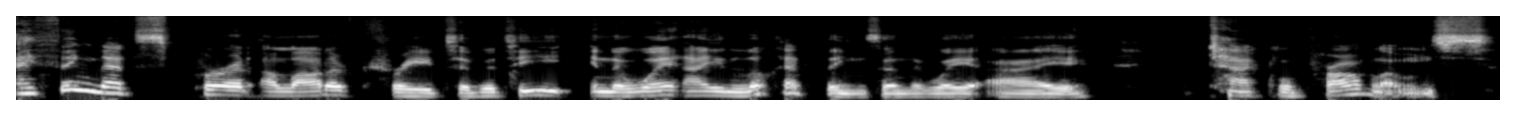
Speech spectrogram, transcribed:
I think that spurred a lot of creativity in the way I look at things and the way I tackle problems.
